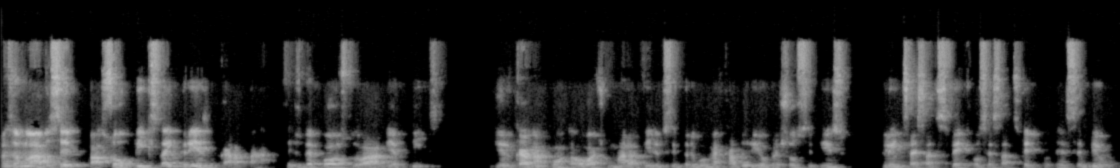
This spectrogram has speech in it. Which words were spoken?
Mas vamos lá, você passou o Pix da empresa, o cara pá, fez o depósito lá via Pix, dinheiro caiu na conta, ótimo, maravilha, você entregou mercadoria ou prestou serviço, o cliente sai satisfeito, você é satisfeito porque recebeu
